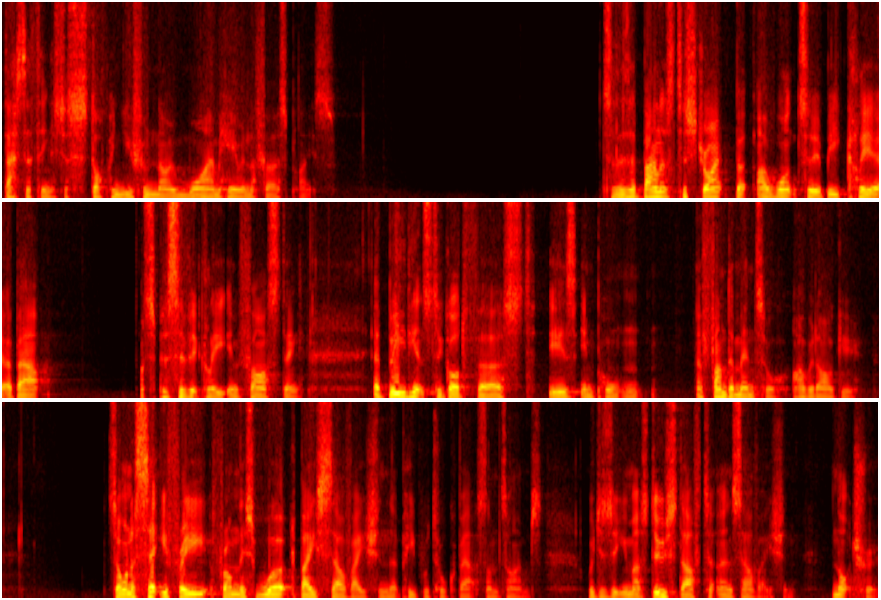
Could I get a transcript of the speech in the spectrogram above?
That's the thing that's just stopping you from knowing why I'm here in the first place. So there's a balance to strike, but I want to be clear about specifically in fasting. Obedience to God first is important and fundamental, I would argue. So I want to set you free from this work based salvation that people talk about sometimes, which is that you must do stuff to earn salvation. Not true.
